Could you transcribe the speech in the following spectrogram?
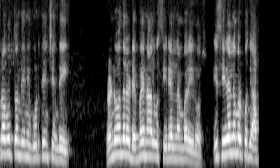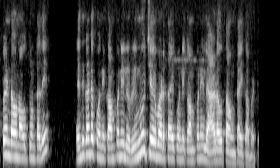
ప్రభుత్వం దీన్ని గుర్తించింది. రెండు వందల డెబ్బై నాలుగు సీరియల్ నెంబర్ ఈరోజు ఈ సీరియల్ నెంబర్ కొద్దిగా అప్ అండ్ డౌన్ అవుతుంటుంది. ఎందుకంటే కొన్ని కంపెనీలు రిమూవ్ చేయబడతాయి కొన్ని కంపెనీలు యాడ్ అవుతూ ఉంటాయి కాబట్టి.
